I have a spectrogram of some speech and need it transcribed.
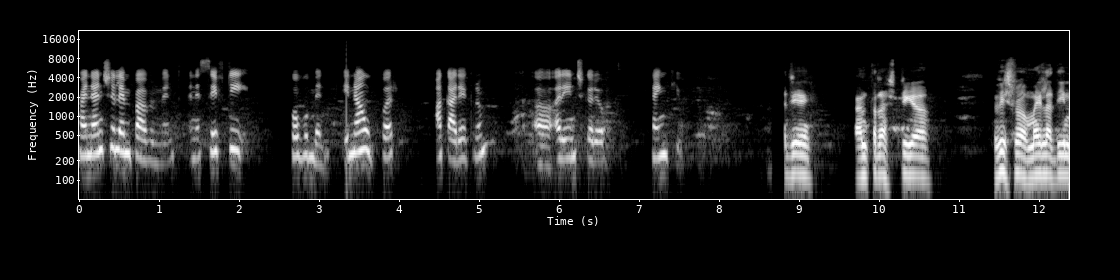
ફાઇનાન્શિયલ એમ્પાવરમેન્ટ અને સેફટી ફોર વુમેન એના ઉપર આ કાર્યક્રમ અરેન્જ કર્યો. હતો થેન્ક યુ આજે આંતરરાષ્ટ્રીય વિશ્વ મહિલા દિન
